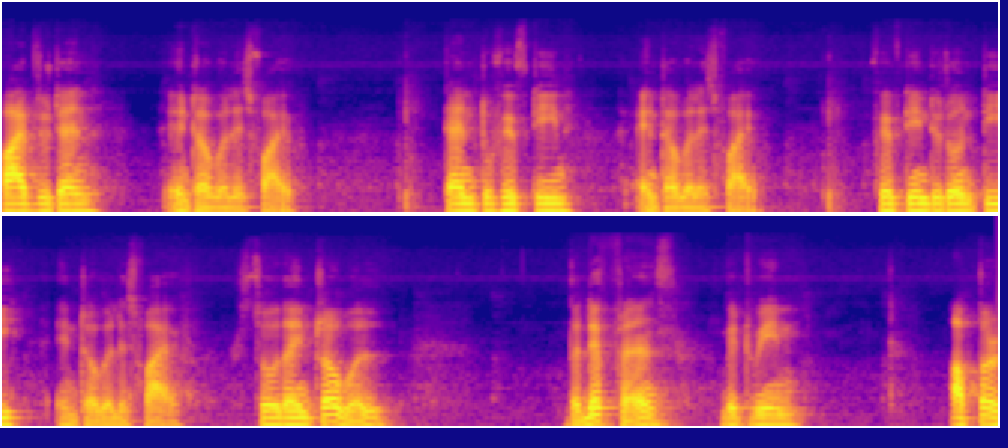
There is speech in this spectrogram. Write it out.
5 to 10 interval is 5 10 to 15 interval is 5 15 to 20 interval is 5 so the interval the difference between upper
